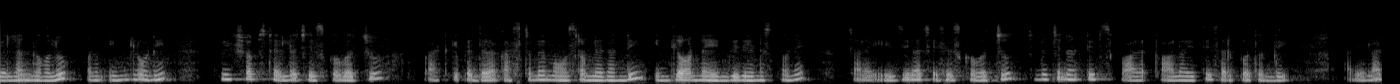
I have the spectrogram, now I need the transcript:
బెల్లం గవ్వలు మనం ఇంట్లోనే స్వీట్ షాప్ స్టైల్లో చేసుకోవచ్చు. వాటికి పెద్దగా కష్టమేం అవసరం లేదండి. ఇంట్లో ఉన్న ఇంగ్రీడియంట్స్తోనే చాలా ఈజీగా చేసేసుకోవచ్చు. చిన్న చిన్న టిప్స్ ఫాలో ఫాలో అయితే సరిపోతుంది. అది ఎలా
